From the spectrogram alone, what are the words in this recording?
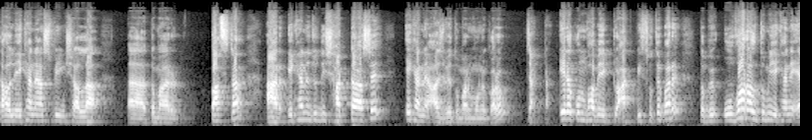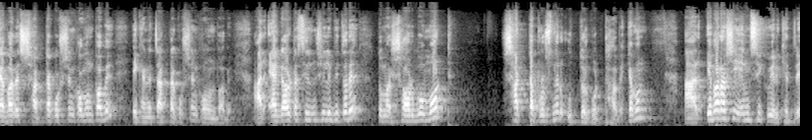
তাহলে এখানে আসবে ইনশাল্লাহ তোমার পাঁচটা, আর এখানে যদি ষাটটা আসে, এখানে আসবে তোমার মনে করো চারটা। এরকম ভাবে একটু আকপিস হতে পারে, তবে ওভারঅল তুমি এখানে এভারেজ ষাটটা কোশ্চেন কমন পাবে, এখানে চারটা কোশ্চেন কমন পাবে। আর এগারোটা সৃজনশীলের ভিতরে তোমার সর্বমোট ষাটটা প্রশ্নের উত্তর করতে হবে, কেমন? আর এবার আসি এমসিকিউ এর ক্ষেত্রে।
